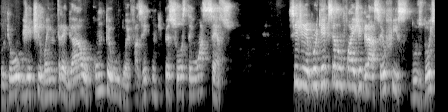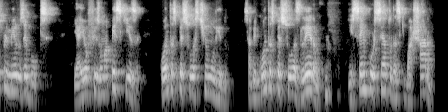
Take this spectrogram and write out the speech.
Porque o objetivo é entregar o conteúdo, é fazer com que pessoas tenham acesso. Sidney, por que, que você não faz de graça? Eu fiz dos dois primeiros e-books. E aí eu fiz uma pesquisa. Quantas pessoas tinham lido? Sabe quantas pessoas leram? De 100% das que baixaram?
